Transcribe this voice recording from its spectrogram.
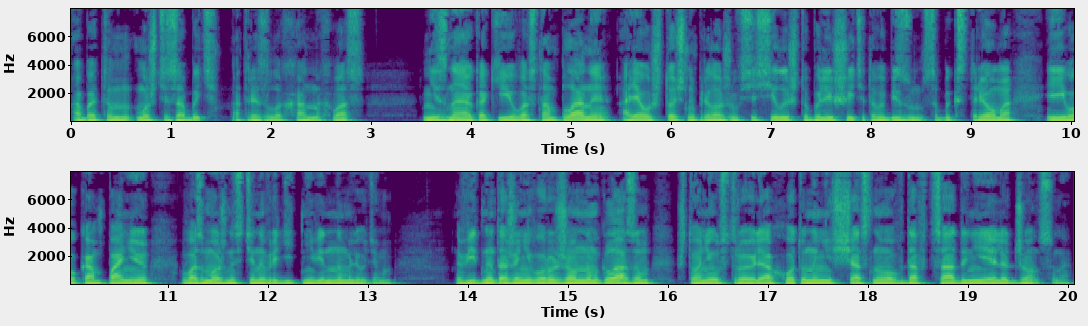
«Об этом можете забыть», — отрезала Ханна Хвас. «Не знаю, какие у вас там планы, а я уж точно приложу все силы, чтобы лишить этого безумца Бэкстрёма и его компанию возможности навредить невинным людям». Видно даже невооруженным глазом, что они устроили охоту на несчастного вдовца Даниэля Джонсона.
